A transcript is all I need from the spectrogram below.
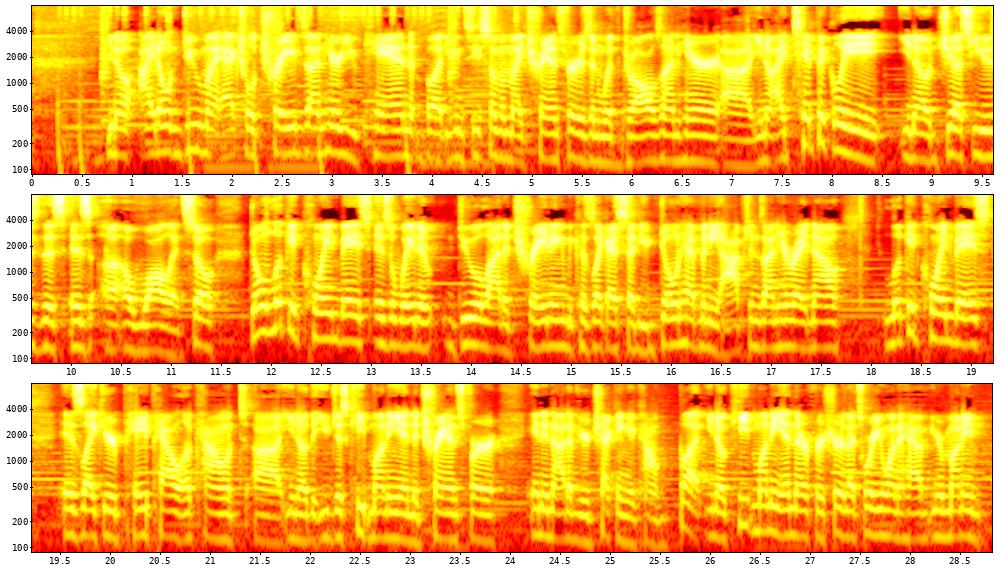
you know, I don't do my actual trades on here. You can, but you can see some of my transfers and withdrawals on here. Uh, you know, I typically, you know, just use this as a, a wallet. So don't look at Coinbase as a way to do a lot of trading because, like I said, you don't have many options on here right now. Look at Coinbase is like your PayPal account, uh, you know, that you just keep money in to transfer in and out of your checking account. But, you know, keep money in there for sure. That's where you want to have your money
